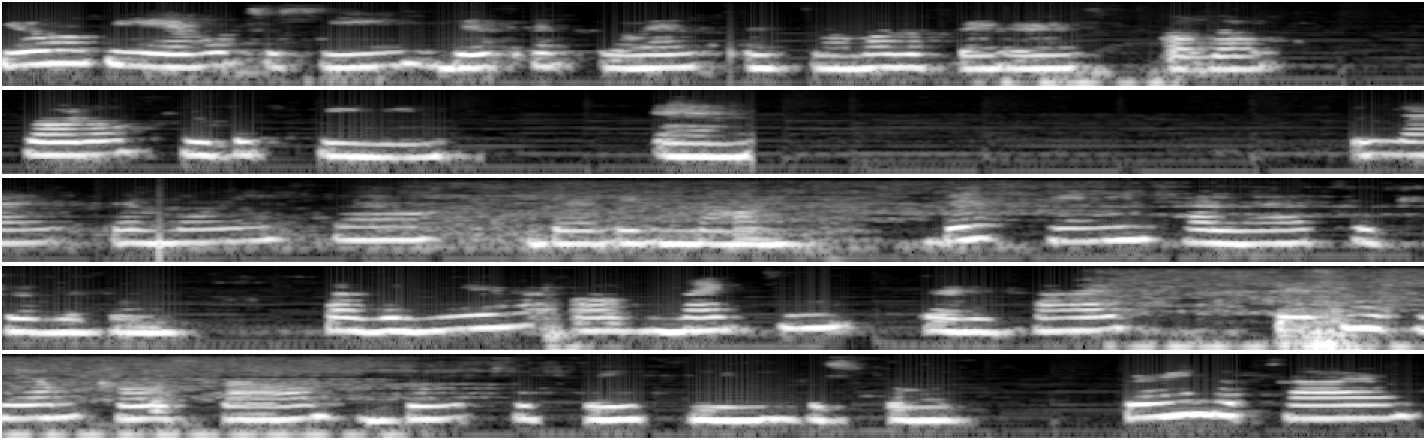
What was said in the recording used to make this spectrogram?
You will be able to see this influence in some of the figures of the proto-cubist painting in Les Demoiselles d'Avignon. This painting had led to Cubism. By the year of 1935, this museum closed down due to space being destroyed. During the time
